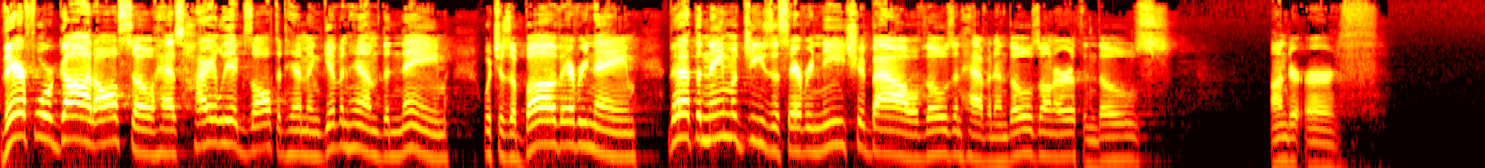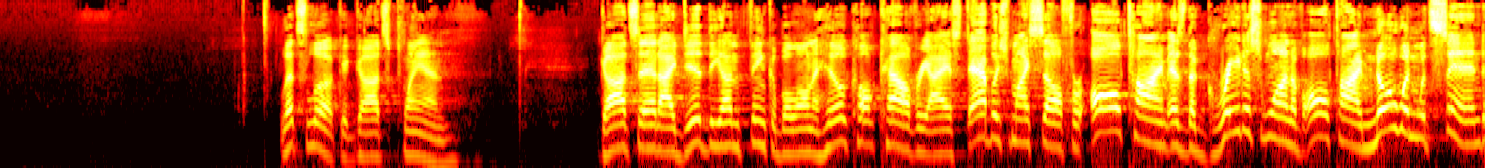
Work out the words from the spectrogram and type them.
Therefore, God also has highly exalted him and given him the name which is above every name, that at the name of Jesus every knee should bow of those in heaven and those on earth and those under earth. Let's look at God's plan God said, I did the unthinkable on a hill called Calvary. I established myself for all time as the greatest one of all time. No one would send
